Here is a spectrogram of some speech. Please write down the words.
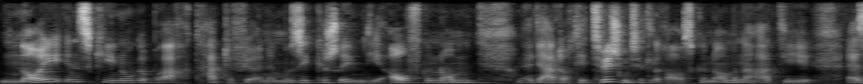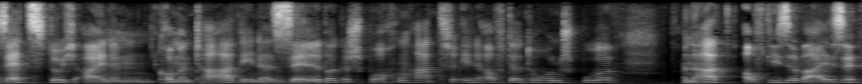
neu ins Kino gebracht, hatte für eine Musik geschrieben, die aufgenommen. Der hat auch die Zwischentitel rausgenommen, hat die ersetzt durch einen Kommentar, den er selber gesprochen hat in, auf der Tonspur und hat auf diese Weise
